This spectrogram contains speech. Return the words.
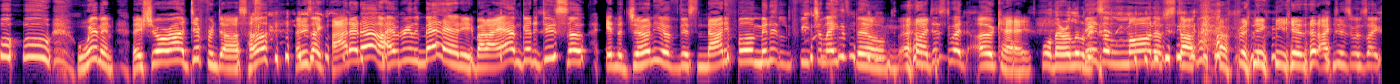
hoo, hoo. Women, they sure are different to us, huh? And he's like, I don't know, I haven't really met any, but I am gonna do so in the journey of this 94 minute feature length film. And I just went, okay. Well, they're a little bit There's bit. a lot of stuff happening here that I just was like,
